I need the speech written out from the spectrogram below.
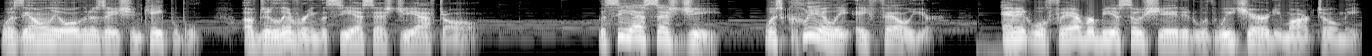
was the only organization capable of delivering the CSSG after all. The CSSG was clearly a failure, and it will forever be associated with We Charity, Mark told me.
